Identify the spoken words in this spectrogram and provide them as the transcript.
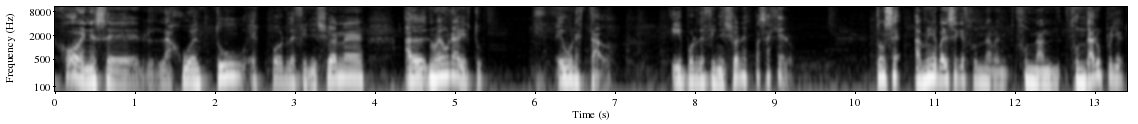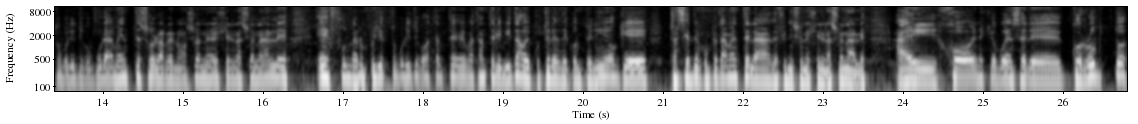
jóvenes eh, la juventud es por definición al- no es una virtud es un estado. Y por definición es pasajero entonces, a mí me parece que fundar un proyecto político puramente sobre las renovaciones generacionales es fundar un proyecto político bastante bastante limitado. Hay cuestiones de contenido que trascienden completamente las definiciones generacionales. Hay jóvenes que pueden ser eh, corruptos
